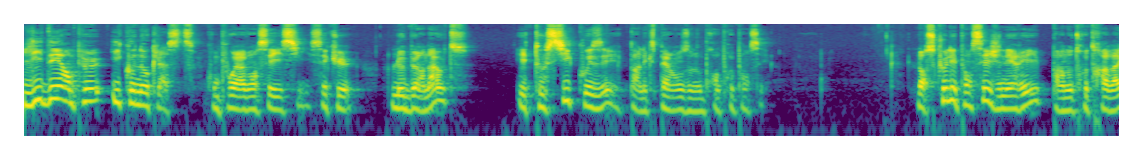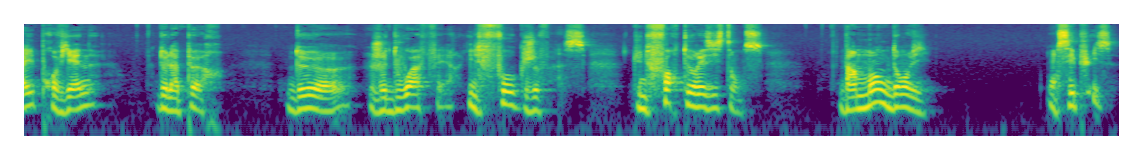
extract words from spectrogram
L'idée un peu iconoclaste qu'on pourrait avancer ici, c'est que le burn-out est aussi causé par l'expérience de nos propres pensées. Lorsque les pensées générées par notre travail proviennent de la peur, de euh, je dois faire, il faut que je fasse, d'une forte résistance, d'un manque d'envie, on s'épuise.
